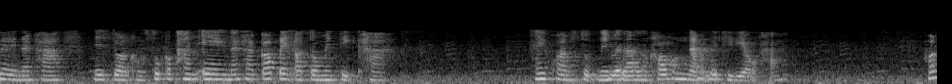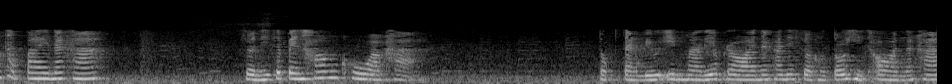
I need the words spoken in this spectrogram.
เลยนะคะ ในส่วนของสุขภัณฑ์เองนะคะ ก็เป็นออโตเมติกค่ะ ให้ความสุขในเวลาเราเข้าห้องน้ำเลยทีเดียวค่ะ ห้องถัดไปนะคะ ส่วนนี้จะเป็นห้องครัวค่ะตกแต่งบิวอินมาเรียบร้อยนะคะ ในส่วนของโต๊ะหินอ่อนนะคะ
